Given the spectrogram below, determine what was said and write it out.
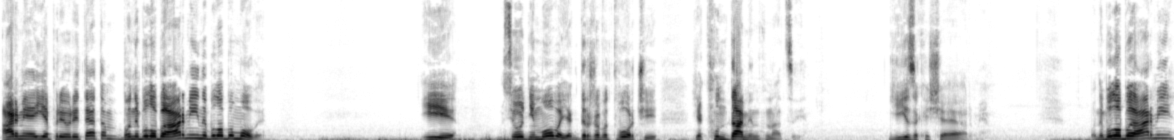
Армія є пріоритетом, бо не було б армії, не було б мови. І сьогодні мова як державотворчий, як фундамент нації, її захищає армія. Бо не було б армії,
